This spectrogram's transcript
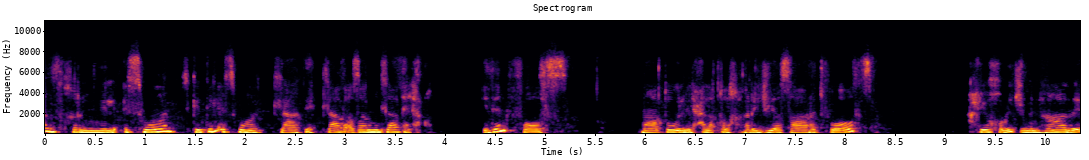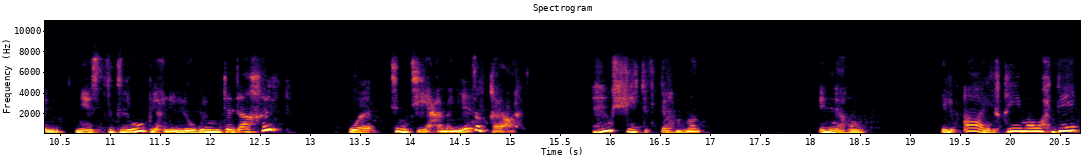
أصغر من الأسوان؟ قد الأسوان؟ ثلاثة ثلاثة أصغر من ثلاثة؟ لا. إذا false ما طول الحلقة الخارجية صارت false راح يخرج من هذا ال nested loop يعني ال loop المتداخل وتنتهي عملية القراءة أهم شيء تفتهمون إنه ال i قيمة واحدة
